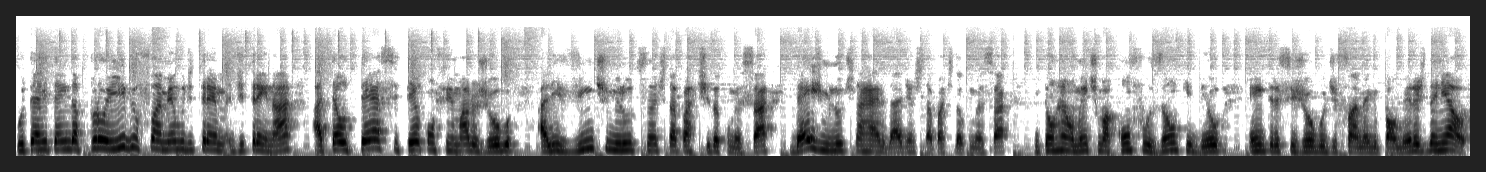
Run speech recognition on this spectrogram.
o TRT ainda proíbe o Flamengo de, de treinar até o TST confirmar o jogo ali 20 minutos antes da partida começar, 10 minutos na realidade antes da partida começar. Então, realmente, uma confusão que deu entre esse jogo de Flamengo e Palmeiras. Daniel,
